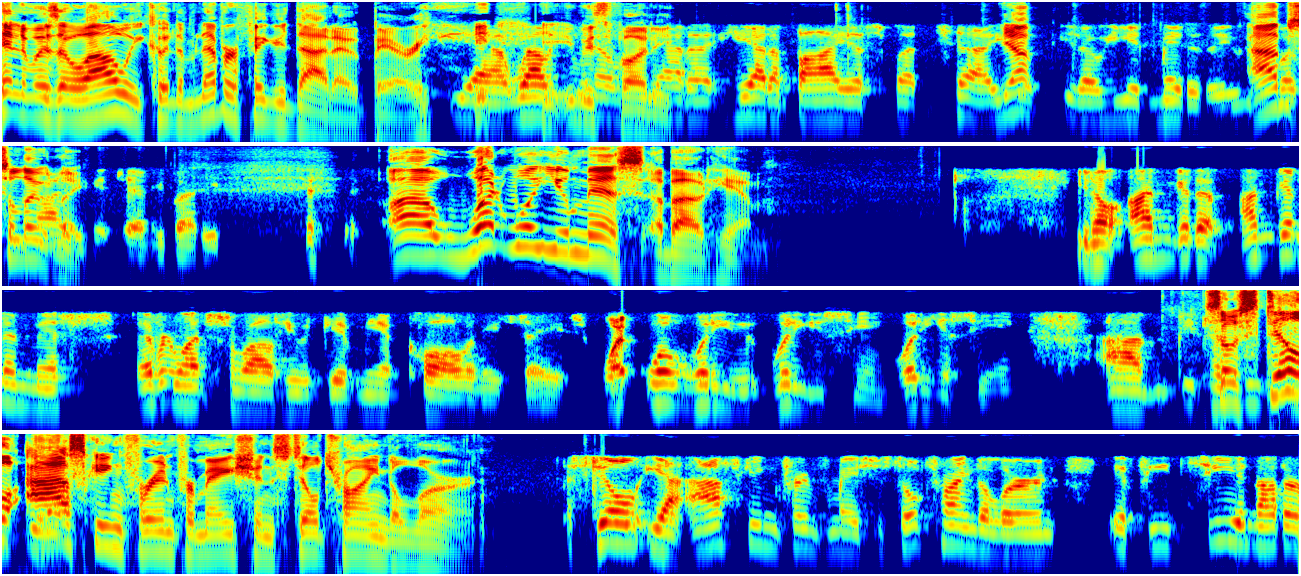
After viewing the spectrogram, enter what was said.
and it was a well, we could have never figured that out, Barry. Yeah, well, he was know, funny. He had a, he had a bias, but uh, Yep. you know, he admitted it. He Absolutely. it to anybody. Uh, what will you miss about him? You know, I'm gonna I'm gonna miss. Every once in a while, he would give me a call and he'd say, "What what what are you what are you seeing? What are you seeing?" Um, So, still know, asking for information, still trying to learn. still yeah asking for information still trying to learn if he'd see another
